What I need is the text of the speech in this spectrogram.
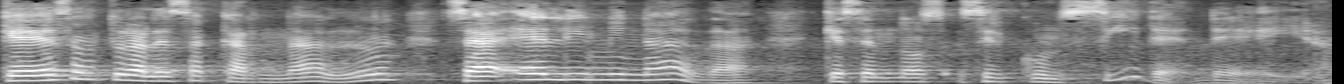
que esa naturaleza carnal sea eliminada, que se nos circuncide de ella,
